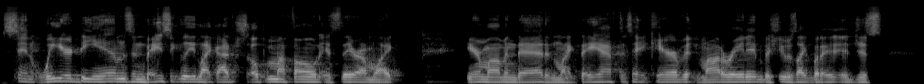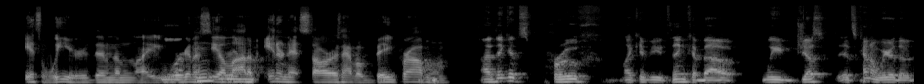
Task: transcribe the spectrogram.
sent weird DMs and basically like I just open my phone. It's there. I'm like, here, mom and dad, and like they have to take care of it and moderate it. But she was like, but it, it just it's weird. Then I'm like, we're gonna see a lot of internet stars have a big problem. I think it's proof. Like if you think about, we just it's kind of weird that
